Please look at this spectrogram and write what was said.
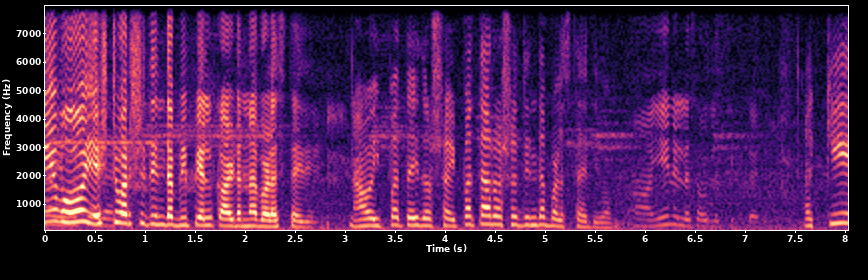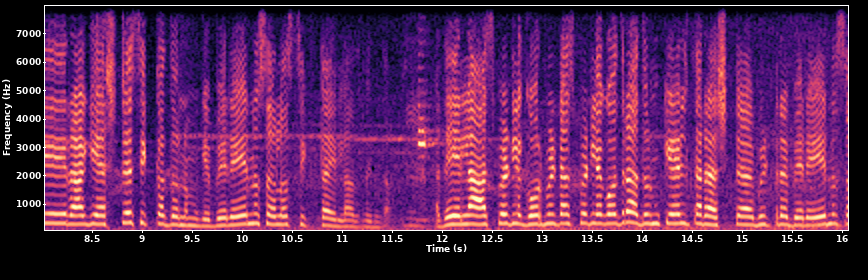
ನೀವು ಎಷ್ಟು ವರ್ಷದಿಂದ ಬಿ ಪಿ ಎಲ್ ಕಾರ್ಡನ್ನು ಬಳಸ್ತಾ ಇದ್ದೀವಿ ನಾವು ಇಪ್ಪತ್ತೈದು ವರ್ಷ ಇಪ್ಪತ್ತಾರು ವರ್ಷದಿಂದ ಬಳಸ್ತಾ ಇದ್ದೀವಿ ಅಮ್ಮ ಏನೆಲ್ಲ ಸೌಲಭ್ಯ ಅಕ್ಕಿ ರಾಗಿ ಅಷ್ಟೇ ಸಿಕ್ಕೋದು ನಮಗೆ. ಬೇರೆ ಏನು ಸವಲತ್ತು ಸಿಗ್ತಾ ಇಲ್ಲ ಅದರಿಂದ. ಅದೇ ಎಲ್ಲ ಹಾಸ್ಪಿಟ್ಲಿಗೆ ಗೌರ್ಮೆಂಟ್ ಹಾಸ್ಪಿಟ್ಲಿಗೆ ಹೋದ್ರೆ ಅದನ್ನು ಕೇಳ್ತಾರೆ ಅಷ್ಟೇ. ಬಿಟ್ಟರೆ ಬೇರೆ ಏನು ಸ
